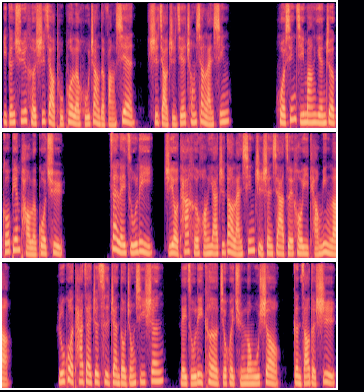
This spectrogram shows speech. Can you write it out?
一根须和狮角突破了虎掌的防线，狮角直接冲向蓝星。火星急忙沿着沟边跑了过去。在雷族里，只有他和黄牙知道蓝星只剩下最后一条命了。如果他在这次战斗中牺牲，雷族立刻就会群龙无首，更糟的是，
